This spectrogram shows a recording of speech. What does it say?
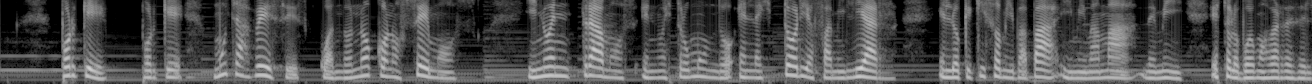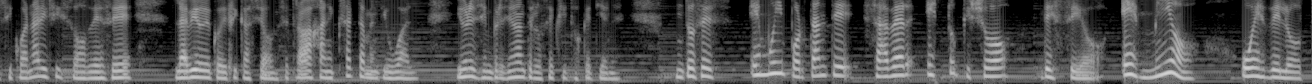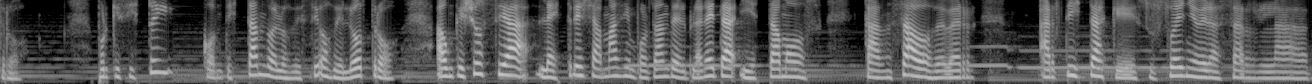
¿Por qué? Porque muchas veces cuando no conocemos y no entramos en nuestro mundo, en la historia familiar, en lo que quiso mi papá y mi mamá de mí, esto lo podemos ver desde el psicoanálisis o desde la biodecodificación, se trabajan exactamente igual y uno es impresionante los éxitos que tiene. Entonces, es muy importante saber esto que yo deseo, ¿es mío o es del otro? Porque si estoy contestando a los deseos del otro, aunque yo sea la estrella más importante del planeta y estamos cansados de ver artistas que su sueño era ser la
